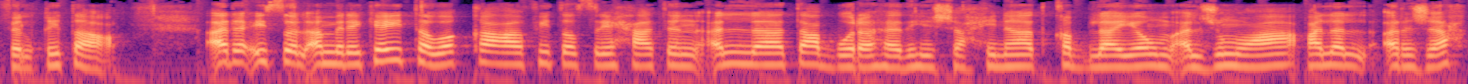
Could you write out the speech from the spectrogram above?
في القطاع. الرئيس الأمريكي توقع في تصريحات تعبر هذه الشاحنات قبل يوم الجمعة على الأرجح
